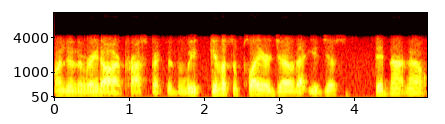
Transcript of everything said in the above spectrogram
under the radar prospect of the week. Give us a player, Joe, that you just did not know.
